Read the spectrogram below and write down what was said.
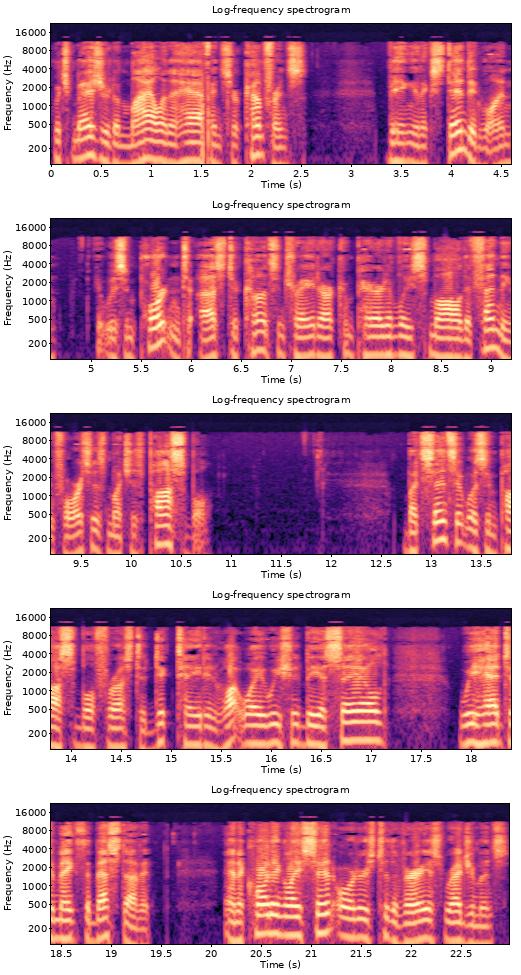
which measured a mile and a half in circumference, being an extended one, it was important to us to concentrate our comparatively small defending force as much as possible. But since it was impossible for us to dictate in what way we should be assailed, we had to make the best of it, and accordingly sent orders to the various regiments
